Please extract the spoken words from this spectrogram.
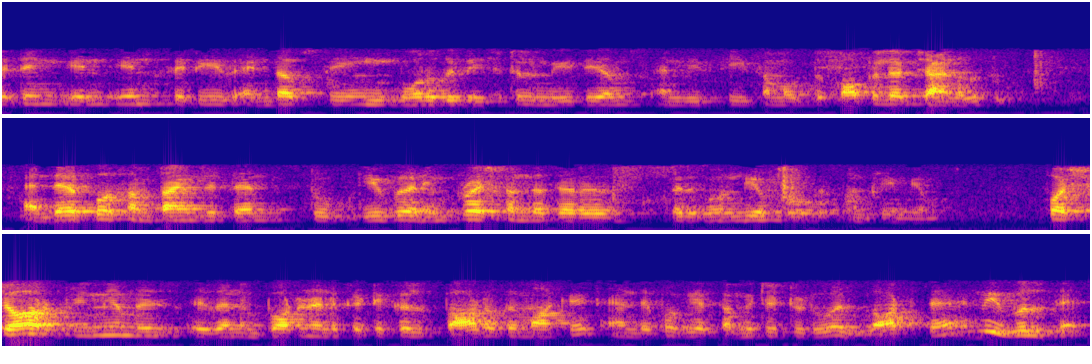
sitting in, in cities end up seeing more of the digital mediums and we see some of the popular channels. And therefore, sometimes it tends to give an impression that there is, there is only a focus on premium. For sure, premium is, is an important and a critical part of the market and therefore we are committed to do a lot there and we will there.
